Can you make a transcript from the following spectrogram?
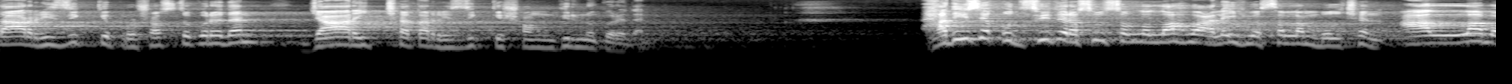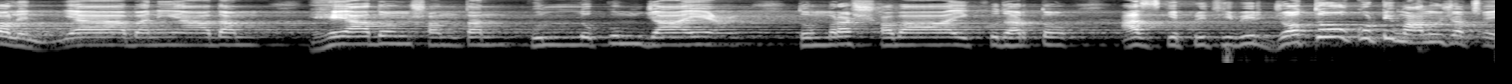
তার রিজিককে প্রশস্ত করে দেন, যার ইচ্ছা তার রিজিককে সংকীর্ণ করে দেন। হাদিসে কুদ্সিতে রসুল সাল্লাহ আলহি আসাল্লাম বলছেন, আল্লাহ বলেন, ইয়া বানি আদম, হে আদম সন্তান, কুল্লুকুম যায় তোমরা সবাই ক্ষুধার্ত। আজকে পৃথিবীর যত কোটি মানুষ আছে,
